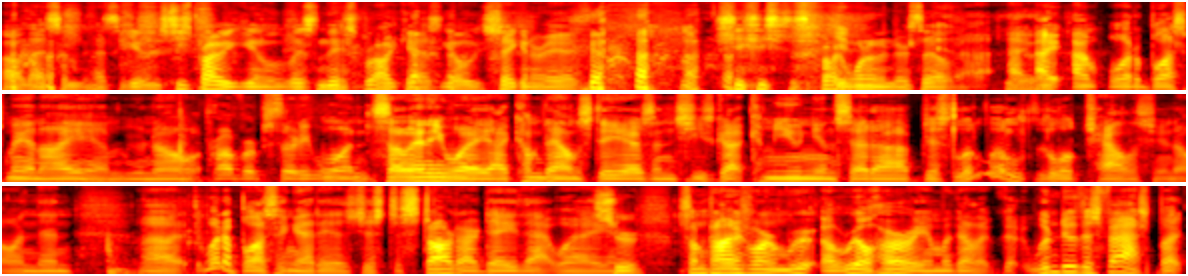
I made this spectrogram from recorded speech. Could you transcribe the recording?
Oh, that's a that's a given. She's probably going to listen to this broadcast and go shaking her head. She's just probably wondering herself. I, I, I'm what a blessed man I am, you know. Proverbs 31. So anyway, I come downstairs and she's got communion set up, just a little little little chalice, you know. And then, uh, what a blessing that is, just to start our day that way. And Sure. sometimes we're in re- a real hurry and we got to we can do this fast, but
